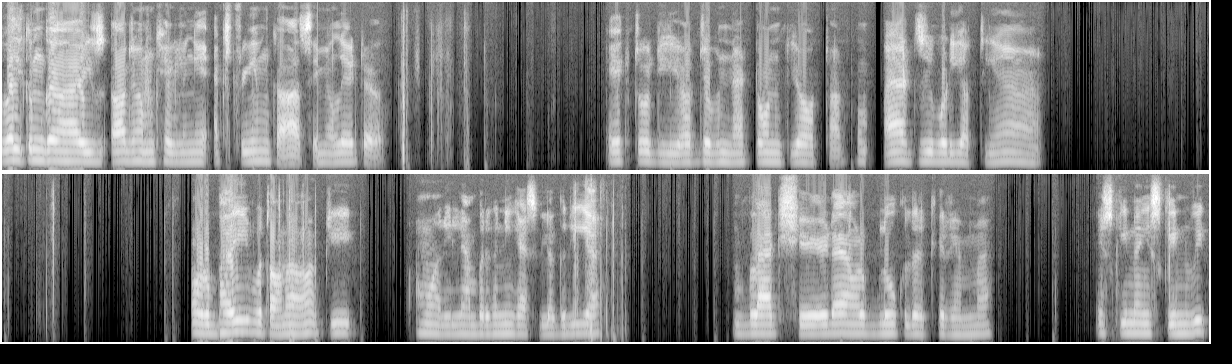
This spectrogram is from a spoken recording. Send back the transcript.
वेलकम गाइस आज हम खेलेंगे एक्सट्रीम का सिमुलेटर एक तो जी, यार, जब नेट ऑन किया होता है तो एड्स ही बड़ी आती हैं। और भाई, बताना कि हमारी लैम्बरगनी कैसी लग रही है? ब्लैक शेड है और ब्लू कलर के रिम है। इसकी नई स्किन भी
